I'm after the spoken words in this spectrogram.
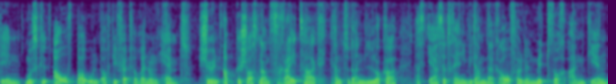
den Muskelaufbau und auch die Fettverbrennung hemmt. Schön abgeschossen am Freitag kannst du dann locker das erste Training wieder am darauffolgenden Mittwoch angehen,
